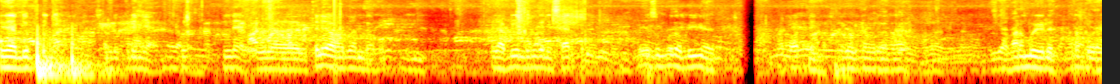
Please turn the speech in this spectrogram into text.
இதை அப்படி பிடிங்க. அப்படி பிடிங்க. இல்லை தெளிவாக வருதான் இதை. அப்படியே லிங்கை நீ ஷேர் பண்ணுங்க பேசும்போது அப்படியே வரும்போது எடு. வரப்போது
